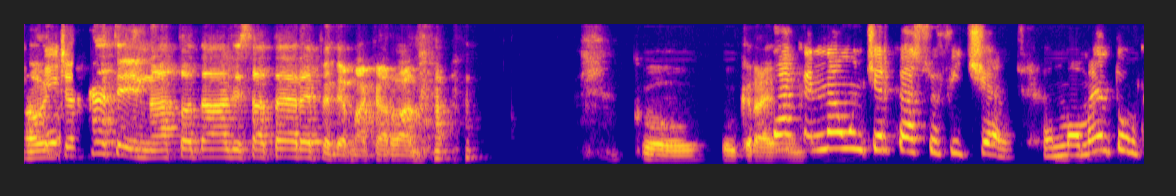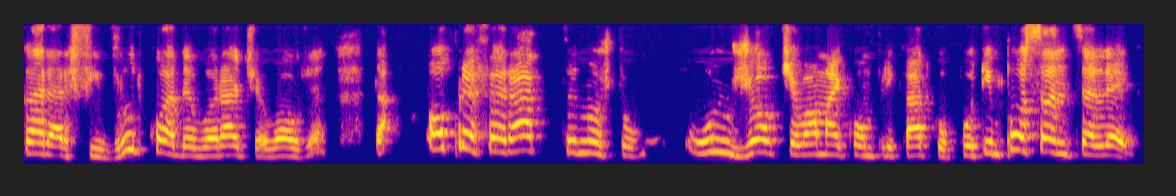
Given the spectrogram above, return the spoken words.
Au deci, încercat ei NATO, dar li s-a tăiat repede macaroana cu Ucraina. Dacă n-au încercat suficient, în momentul în care ar fi vrut cu adevărat ceva, dar au preferat, nu știu, un joc ceva mai complicat cu Putin. Pot să înțeleg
